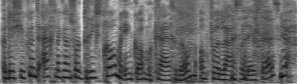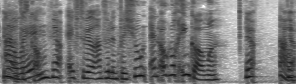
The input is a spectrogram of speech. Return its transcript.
dus je kunt eigenlijk een soort drie stromen inkomen krijgen dan op een latere leeftijd. ja, dat kan. Ja. eventueel aanvullend pensioen en ook nog inkomen. Ja. Nou, Ja.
